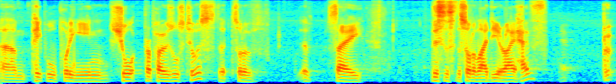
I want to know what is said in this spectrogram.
um, people putting in short proposals to us that sort of uh, say, this is the sort of idea I have.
